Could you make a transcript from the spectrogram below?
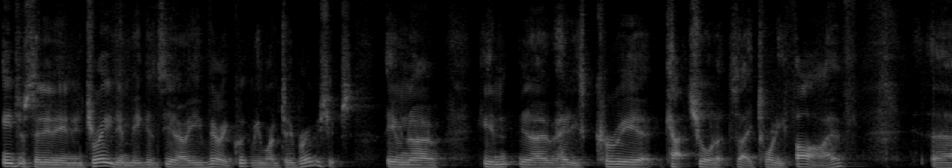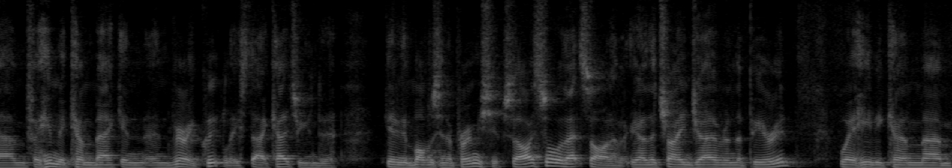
interested in and intrigued in because you know he very quickly won two premierships, even though he you know had his career cut short at say 25 um, for him to come back and, and very quickly start coaching into getting the Bombers in a premiership. So I saw that side of it, you know, the changeover in the period where he became, um,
